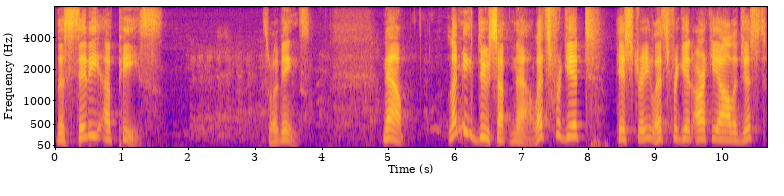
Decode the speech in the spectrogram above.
the city of peace. That's what it means. Now, let me do something now. Let's forget history, let's forget archaeologists.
